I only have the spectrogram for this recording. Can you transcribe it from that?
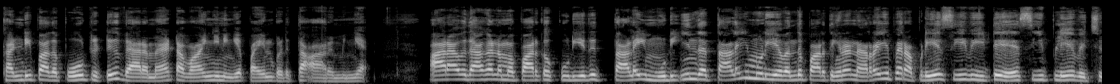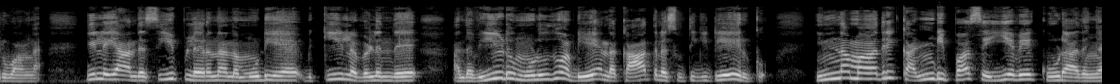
கண்டிப்பாக அதை போட்டுட்டு வேற மேட்டை வாங்கி நீங்கள் பயன்படுத்த ஆரம்பிங்க. ஆறாவதாக நம்ம பார்க்கக்கூடியது தலைமுடி. இந்த தலைமுடியை வந்து பார்த்தீங்கன்னா நிறைய பேர் அப்படியே சீவிட்டு சீப்லேயே வச்சிருவாங்க. இல்லையா? அந்த சீப்ல இருந்து அந்த முடியை கீழே விழுந்து அந்த வீடு முழுதும் அப்படியே அந்த காத்துல சுத்திக்கிட்டே இருக்கும். இந்த மாதிரி கண்டிப்பா செய்யவே கூடாதுங்க.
